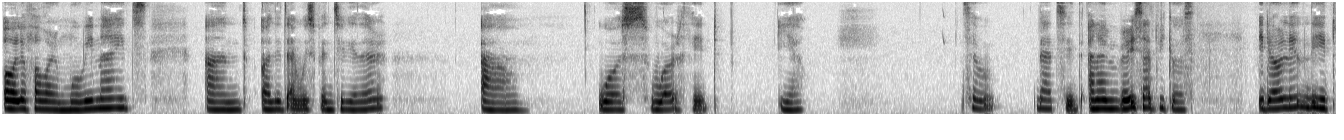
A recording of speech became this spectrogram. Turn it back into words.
all of our movie nights and all the time we spend together um was worth it. Yeah. So that's it. And I'm very sad because it all ended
